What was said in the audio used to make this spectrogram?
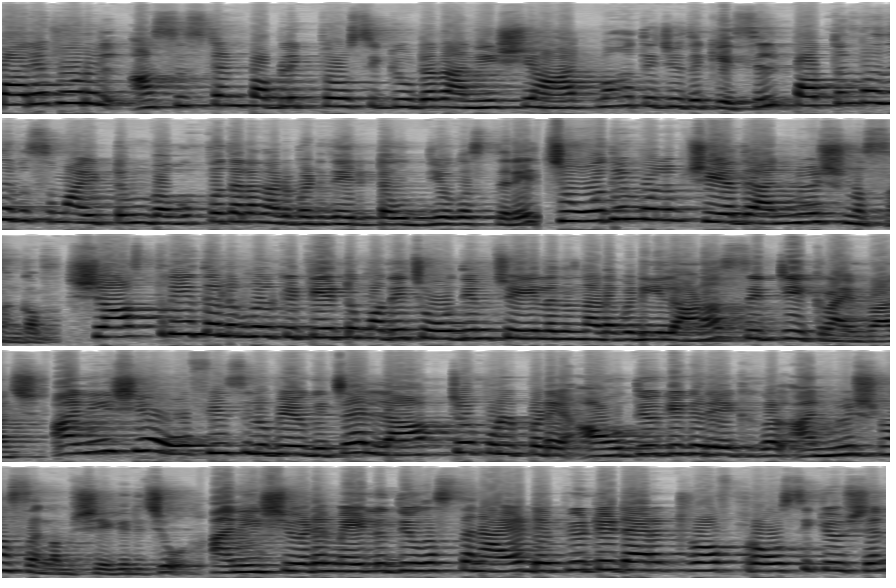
പരവൂരിൽ അസിസ്റ്റന്റ് പബ്ലിക് പ്രോസിക്യൂട്ടർ അനീഷ ആത്മഹത്യ ചെയ്ത കേസിൽ പത്തൊൻപത് ദിവസമായിട്ടും വകുപ്പ് തല നടപടി നേരിട്ട ഉദ്യോഗസ്ഥരെ ചോദ്യം പോലും ചെയ്യാതെ അന്വേഷണ സംഘം. ശാസ്ത്രീയ തെളിവുകൾ കിട്ടിയിട്ടും അതേ ചോദ്യം ചെയ്യില്ലെന്ന നടപടിയിലാണ് സിറ്റി ക്രൈംബ്രാഞ്ച്. അനീഷ്യ ഓഫീസിൽ ഉപയോഗിച്ച ലാപ്ടോപ്പ് ഉൾപ്പെടെ ഔദ്യോഗിക രേഖകൾ അന്വേഷണ സംഘം ശേഖരിച്ചു. അനീഷയുടെ മേലുദ്യോഗസ്ഥനായ deputy director of prosecution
